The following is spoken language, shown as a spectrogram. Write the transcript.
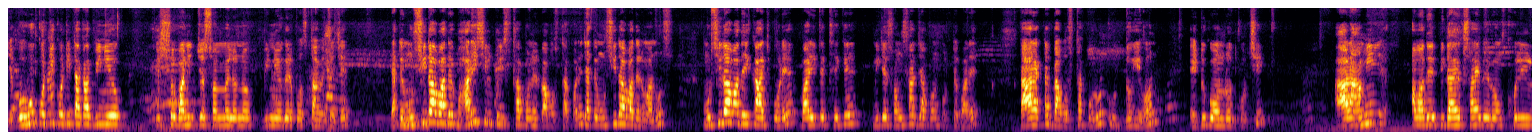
যে বহু কোটি কোটি টাকা বিনিয়োগ, বিশ্ব বাণিজ্য সম্মেলন বিনিয়োগের প্রস্তাব এসেছে, যাতে মুর্শিদাবাদে ভারী শিল্প স্থাপনের ব্যবস্থা করে, যাতে মুর্শিদাবাদের মানুষ মুর্শিদাবাদেই কাজ করে, বাড়িতে থেকে নিজের সংসার যাপন করতে পারে, তার একটা ব্যবস্থা করুন, উদ্যোগী হন এইটুকু অনুরোধ করছি। আর আমি আমাদের বিধায়ক সাহেব এবং খলিল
